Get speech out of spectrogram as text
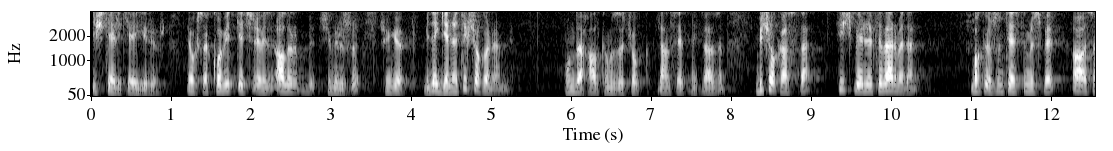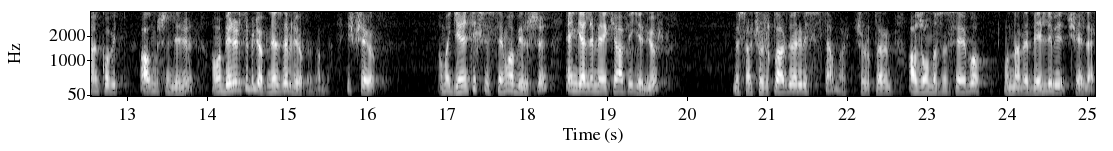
iş tehlikeye giriyor. Yoksa Covid geçirebilir, alır virüsü. Çünkü bir de genetik çok önemli. Onu da halkımıza çok lanse etmek lazım. Birçok hasta hiç belirti vermeden bakıyorsun testi müsbet. Aa sen Covid almışsın deniyor. Ama belirti bile yok, nezle bile yok adamda. Hiçbir şey yok. Ama genetik sistemi o virüsü engellemeye kafi geliyor. Mesela çocuklarda öyle bir sistem var. Çocukların az olmasının sebebi o. Onlarda belli bir şeyler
